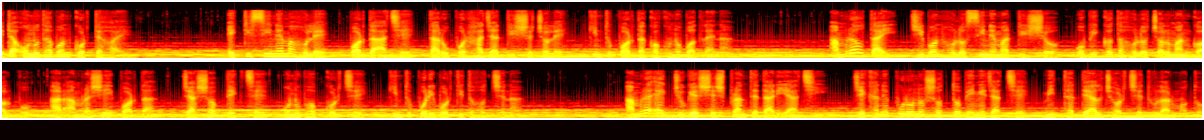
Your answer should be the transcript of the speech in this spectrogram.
এটা অনুধাবন করতে হয়। একটি সিনেমা হলে পর্দা আছে, তার উপর হাজার দৃশ্য চলে, কিন্তু পর্দা কখনো বদলায় না। আমরাও তাই, জীবন হলো সিনেমার দৃশ্য, অভিজ্ঞতা হলো চলমান গল্প, আর আমরা সেই পর্দা, যা সব দেখছে, অনুভব করছে, কিন্তু পরিবর্তিত হচ্ছে না। আমরা এক যুগের শেষ প্রান্তে দাঁড়িয়ে আছি, যেখানে পুরনো সত্য ভেঙে যাচ্ছে, মিথ্যার দেয়াল ঝরছে ধুলার মতো।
